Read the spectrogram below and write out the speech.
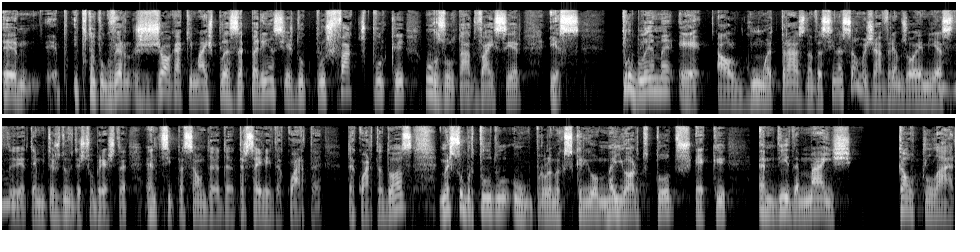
Ehm, e, portanto, o Governo joga aqui mais pelas aparências do que pelos factos, porque o resultado vai ser esse problema é algum atraso na vacinação, mas já veremos, a OMS uhum. tem muitas dúvidas sobre esta antecipação da, da, terceira e da quarta, da quarta dose, mas, sobretudo, o problema que se criou maior de todos é que a medida mais cautelar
